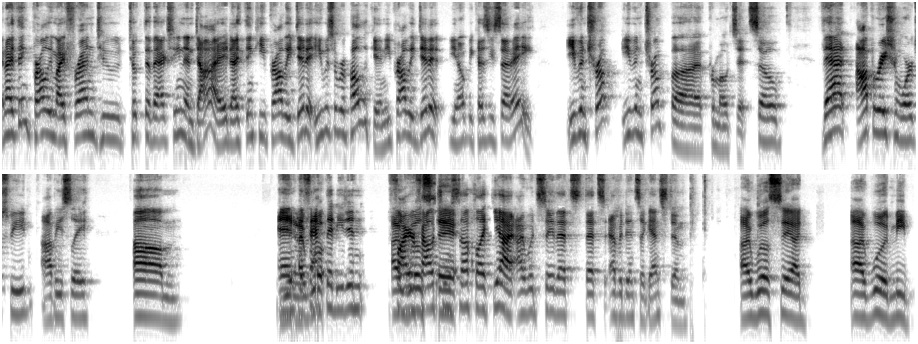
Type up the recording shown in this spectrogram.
And I think probably my friend who took the vaccine and died, I think he probably did it. He was a Republican. He probably did it, you know, because he said, hey, even Trump, even Trump uh, promotes it. So that Operation Warp Speed, obviously. Um, and yeah, the fact will, that he didn't fire Fauci say, and stuff, like, yeah, I would say that's that's evidence against him. I will say I I would me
